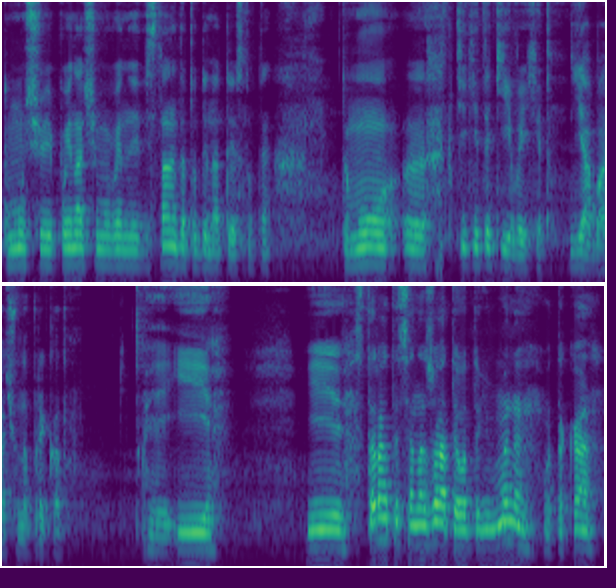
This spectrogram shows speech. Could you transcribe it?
тому що і по-іначому ви не дістанете туди натиснути. Тому е, тільки такий вихід я бачу, наприклад. Е, І, і старатися нажати. От в мене отака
